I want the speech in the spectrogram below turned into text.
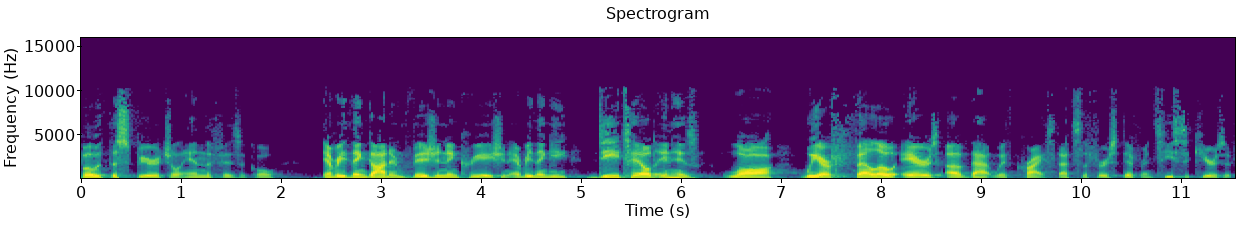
both the spiritual and the physical. Everything God envisioned in creation, everything He detailed in His law we are fellow heirs of that with Christ. That's the first difference. He secures it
